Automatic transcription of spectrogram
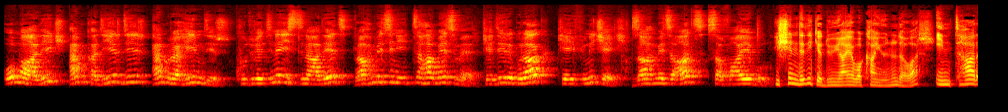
O malik hem kadirdir hem rahimdir. Kudretine istinad et, rahmetini ittiham etme. Kederi bırak, keyfini çek. Zahmeti at, safayı bul. İşin dedik ya dünyaya bakan yönü de var. İntihar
